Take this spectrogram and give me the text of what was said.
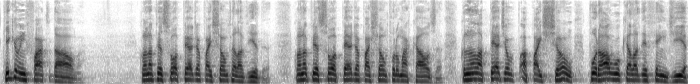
O que é o infarto da alma? Quando a pessoa perde a paixão pela vida, quando a pessoa perde a paixão por uma causa, quando ela perde a paixão por algo que ela defendia.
